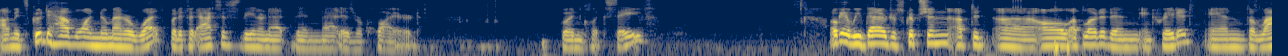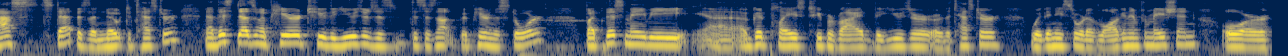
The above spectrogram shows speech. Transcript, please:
Um, it's good to have one no matter what, but if it accesses the internet, then that is required. Go ahead and click Save. Okay, we've got our description up to uh, all uploaded and, and, created, and the last step is a note to tester. Now, this doesn't appear to the users; this, this does not appear in the store, but this may be uh, a good place to provide the user or the tester with any sort of login information, or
